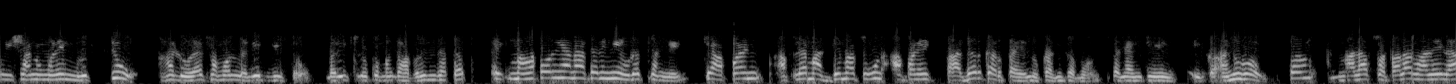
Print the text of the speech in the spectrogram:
विषाणूमुळे मृत्यू हा डोळ्यासमोर लगेच दिसतो. बरीच लोक मग घाबरून जातात. एक महापौर या नात्याने मी एवढंच सांगेन की आपण आपल्या माध्यमातून आपण एक सादर करताय लोकांसमोर. सगळ्यांचे एक अनुभव. फक्त मला स्वतःला झालेल्या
